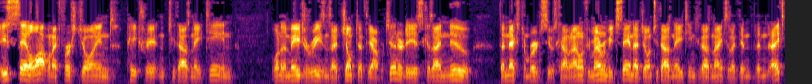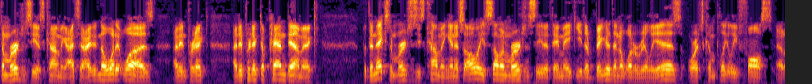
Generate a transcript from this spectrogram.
I used to say it a lot when I first joined Patriot in 2018. One of the major reasons I jumped at the opportunity is because I knew the next emergency was coming. I don't know if you remember me saying that, Joe, in 2018, 2019. Like the, the next emergency is coming. I said I didn't know what it was. I didn't predict. I didn't predict a pandemic, but the next emergency is coming, and it's always some emergency that they make either bigger than what it really is, or it's completely false, at,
